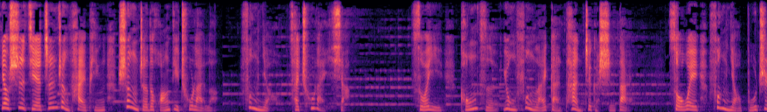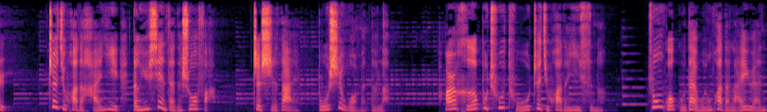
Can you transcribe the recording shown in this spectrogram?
要世界真正太平，圣哲的皇帝出来了，凤鸟才出来一下。所以孔子用凤来感叹这个时代。所谓“凤鸟不至”，这句话的含义等于现在的说法：这时代不是我们的了。而“何不出图”这句话的意思呢？中国古代文化的来源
